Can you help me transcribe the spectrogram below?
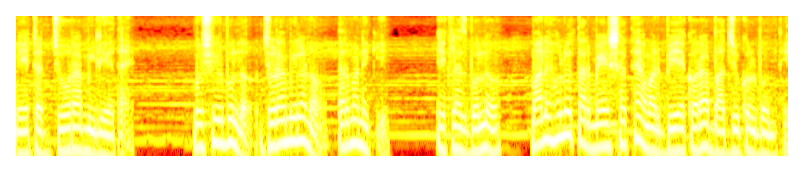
মেয়েটার জোড়া মিলিয়ে দেয়। বশির বলল, জোড়া মিলানো? তার মানে কি? একলাস বলল মানে হলো তার মেয়ের সাথে আমার বিয়ে করা বা যুগলবন্ধী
